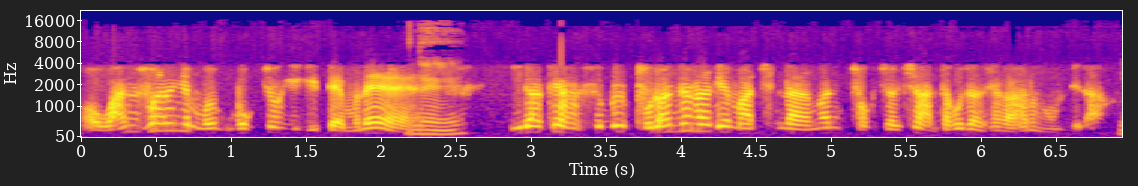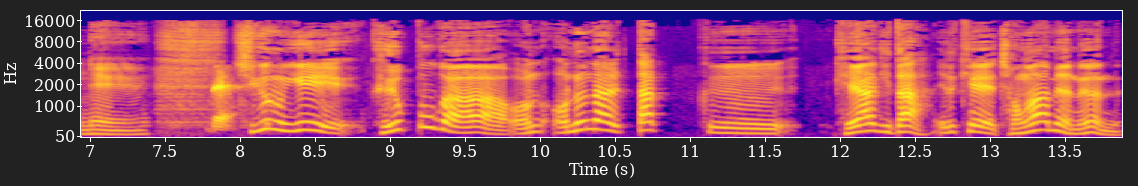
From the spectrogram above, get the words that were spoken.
어, 완수하는 게 목- 목적이기 때문에 네. 1학기 학습을 불완전하게 마친다는 건 적절치 않다고 저는 생각하는 겁니다. 네. 네. 지금 이게 교육부가 어느, 어느 날딱 그 계약이다 이렇게 정하면은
